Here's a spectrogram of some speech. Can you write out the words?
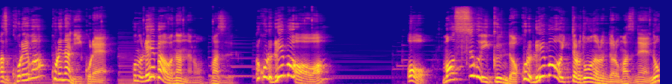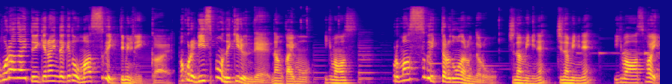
まずこれは？これ何？これ。このレバーは何なの？まず。あこれレバーは？あ、まっすぐ行くんだ。これレバー行ったらどうなるんだろう？まずね。登らないといけないんだけど、まっすぐ行ってみるね、一回。あ、これリスポーンできるんで、何回も。行きます。これまっすぐ行ったらどうなるんだろう？ちなみにね。ちなみにね。行きます。はい。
